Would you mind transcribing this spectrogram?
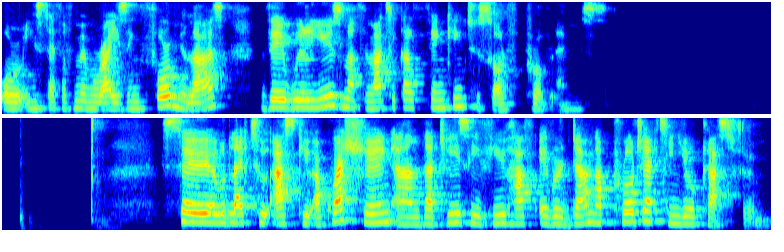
or instead of memorizing formulas, they will use mathematical thinking to solve problems. So I would like to ask you a question, and that is if you have ever done a project in your classroom.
